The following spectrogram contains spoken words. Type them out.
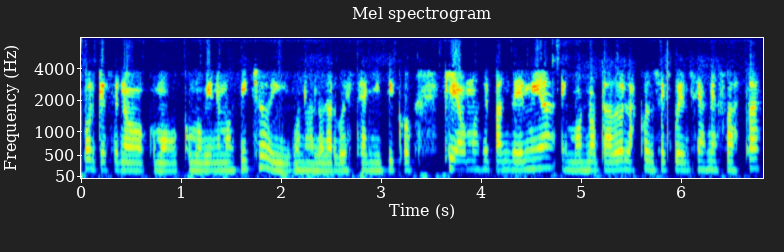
porque se nos, como, como bien hemos dicho, y bueno, a lo largo de este año y pico que llevamos de pandemia, hemos notado las consecuencias nefastas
